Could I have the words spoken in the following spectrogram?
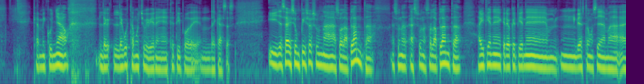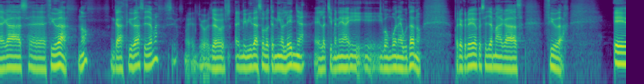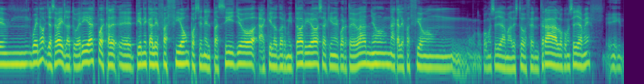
que es mi cuñado, le, gusta mucho vivir en este tipo de, casas. Y ya sabéis, un piso es una sola planta. Es una, es una sola planta. Ahí tiene, creo que tiene, mm, esto cómo se llama, Eh, gas eh, ciudad, ¿no? Gas ciudad se llama. Eh, Yo, en mi vida solo he tenido leña en la chimenea y, y, y de butano. Pero creo que se llama gas ciudad. Eh, bueno, ya sabéis, la tubería es, pues, eh, tiene calefacción pues, en el pasillo, aquí los dormitorios, aquí en el cuarto de baño, una calefacción, ¿cómo se llama? De esto central o como se llame.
